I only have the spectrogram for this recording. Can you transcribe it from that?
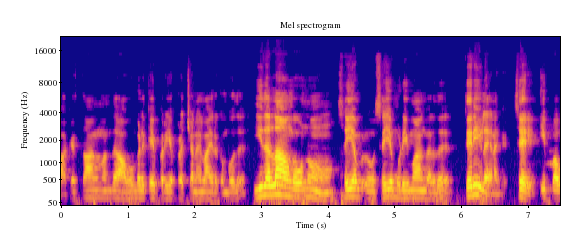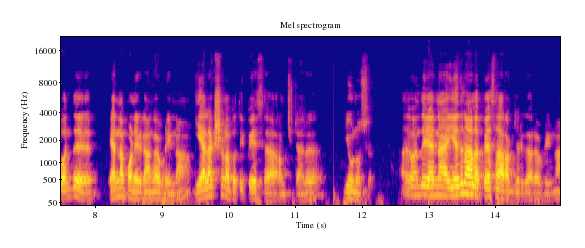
பாகிஸ்தான் வந்து அவங்களுக்கே பெரிய பிரச்சனை எல்லாம் இருக்கும்போது இதெல்லாம் அவங்க ஒன்றும் செய்ய செய்ய முடியுமாங்கிறது தெரியல எனக்கு. சரி இப்போ வந்து என்ன பண்ணியிருக்காங்க அப்படின்னா எலெக்ஷனை பற்றி பேச ஆரம்பிச்சிட்டாரு யூனுஸ். அது வந்து என்ன எதனால பேச ஆரம்பிச்சிருக்காரு அப்படின்னா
